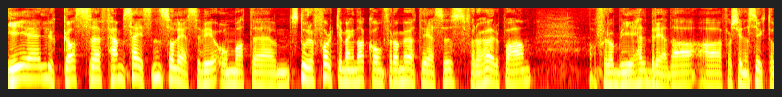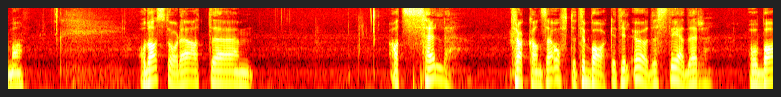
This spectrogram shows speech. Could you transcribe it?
I eh, Lukas 5,16 så leser vi om at eh, store folkemengder kom for å møte Jesus, for å høre på ham og for å bli helbreda for sine sykdommer. Og da står det at, eh, at selv trakk han seg ofte tilbake til øde steder og ba.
